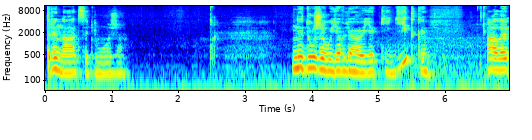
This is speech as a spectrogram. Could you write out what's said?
13 може. Не дуже уявляю, які дітки, але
